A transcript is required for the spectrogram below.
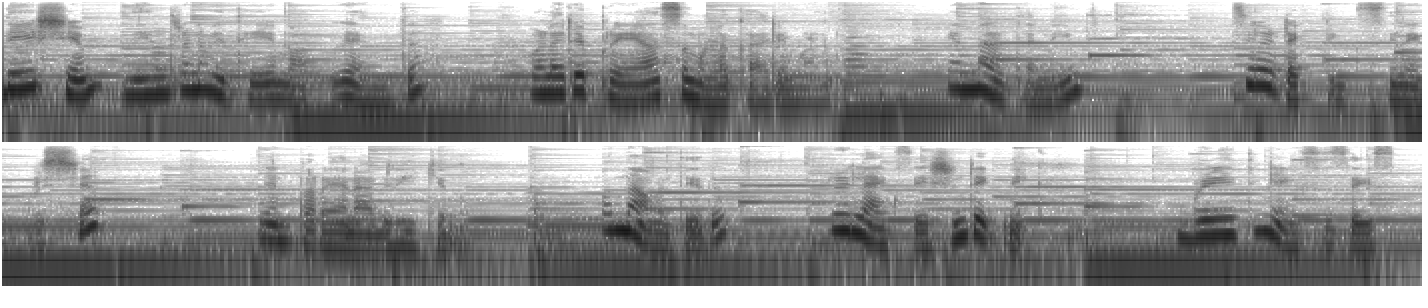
ദേഷ്യം നിയന്ത്രണ വിധേയമാക്കുക എന്നത് വളരെ പ്രയാസമുള്ള കാര്യമാണ്. എന്നാൽ തന്നെയും ചില ടെക്നിക്സിനെ കുറിച്ച് ഞാൻ പറയാൻ ആഗ്രഹിക്കുന്നു. ഒന്നാമത്തേത് റിലാക്സേഷൻ ടെക്നിക്ക് ബ്രീതിങ് എക്സസൈസ്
